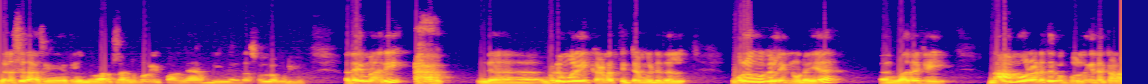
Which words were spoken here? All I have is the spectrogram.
தனுசு ராசினியர்கள் இந்த வாரத்தில் அனுபவிப்பாங்க அப்படிங்கிறத சொல்ல முடியும். அதே மாதிரி இந்த விடுமுறைக்கான திட்டமிடுதல் உறவுகளினுடைய வருகை நாம் ஒரு இடத்துக்கு போகிறது இதற்கான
